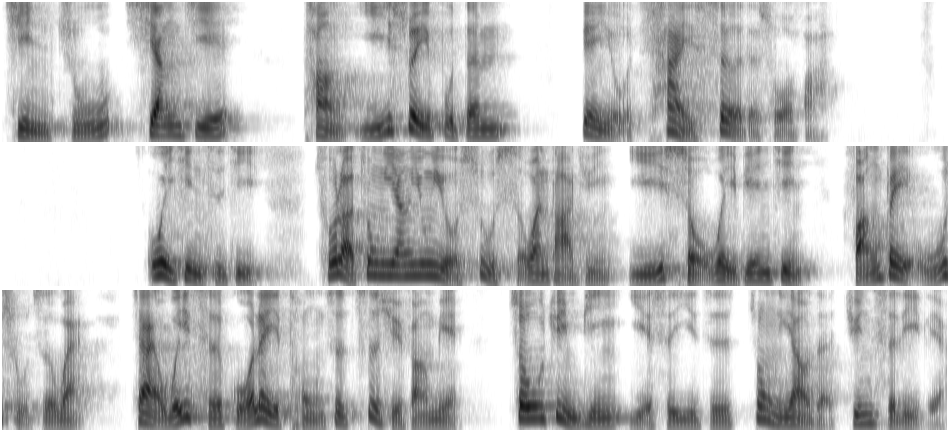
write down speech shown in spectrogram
锦足相接。倘一岁不登，便有菜色的说法。魏晋之际，除了中央拥有数十万大军以守卫边境、防备吴蜀之外，在维持国内统治秩序方面，州郡兵也是一支重要的军事力量。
